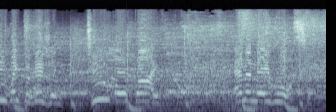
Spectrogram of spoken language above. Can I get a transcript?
heavyweight division, 205 MMA rules.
